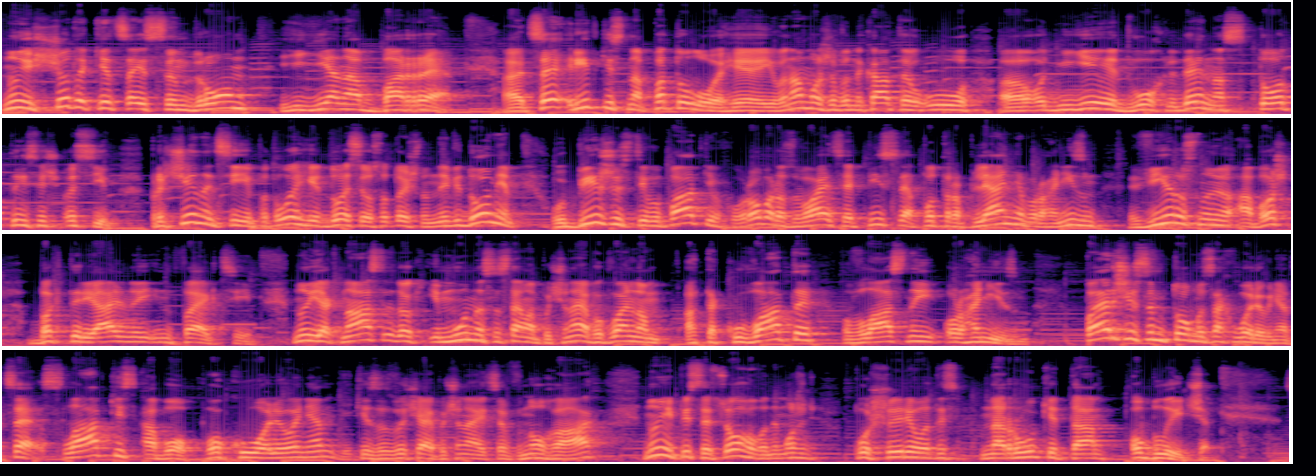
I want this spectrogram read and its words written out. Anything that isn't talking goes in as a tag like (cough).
Ну і що таке цей синдром гієна Баре? Е, Це рідкісна патологія, і вона може виникати у е, однієї-двох людей на 100 тисяч осіб. Причини цієї патології досі остаточно невідомі. У більшості випадків хвороба розвивається після потрапляння в організм вірусної або ж бактеріальної інфекції. Ну і як наслідок, імунна система починає буквально атакувати власний організм. Перші симптоми захворювання це слабкість або поколювання, які зазвичай починаються в ногах. Ну і після цього вони можуть поширюватись на руки та обличчя.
